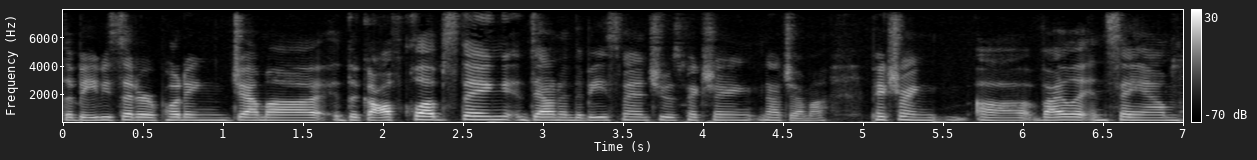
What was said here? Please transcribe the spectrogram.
the babysitter putting Gemma the golf clubs thing down in the basement. She was picturing not Gemma, picturing uh, Violet and Sam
